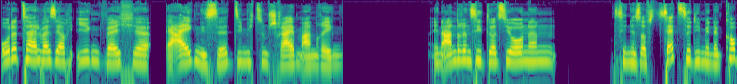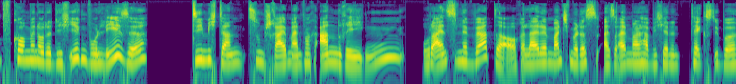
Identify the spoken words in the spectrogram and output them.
oder teilweise auch irgendwelche Ereignisse, die mich zum Schreiben anregen. In anderen Situationen sind es oft Sätze, die mir in den Kopf kommen oder die ich irgendwo lese, die mich dann zum Schreiben einfach anregen oder einzelne Wörter auch. Alleine manchmal das, also einmal habe ich einen Text über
